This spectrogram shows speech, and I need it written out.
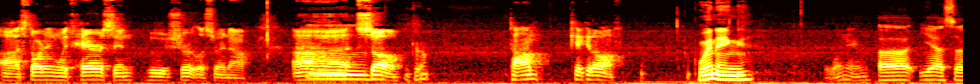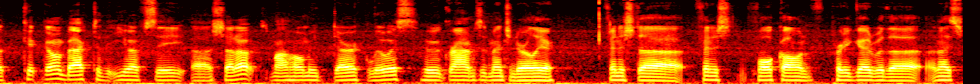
Uh, starting with Harrison, who is shirtless right now. Uh, so, okay. Tom, kick it off. Winning. Winning. Uh, yeah. So kick, going back to the UFC, uh, shout out to my homie Derrick Lewis, who Grimes had mentioned earlier. Finished uh finished Volkov pretty good with a, a nice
